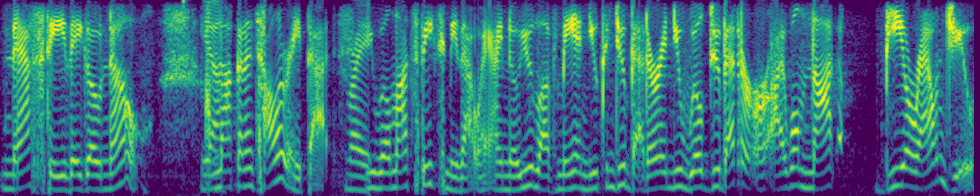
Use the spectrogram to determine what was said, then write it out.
nasty, they go, No, Yeah. I'm not going to tolerate that. Right. You will not speak to me that way. I know you love me and you can do better and you will do better, or I will not be around you.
